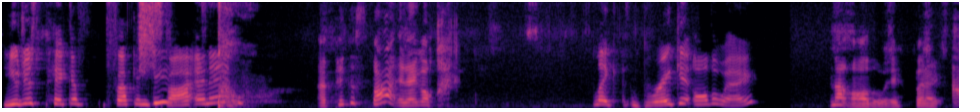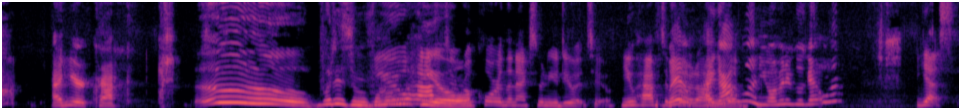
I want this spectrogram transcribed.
You just pick a fucking She's- spot in it, I pick a spot and I go like break it all the way. not all the way, but I I hear a crack. Ooh, what is wrong You with have you? to record the next one you do it to. You have to put it on. I got one. You want me to go get one? Yes,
